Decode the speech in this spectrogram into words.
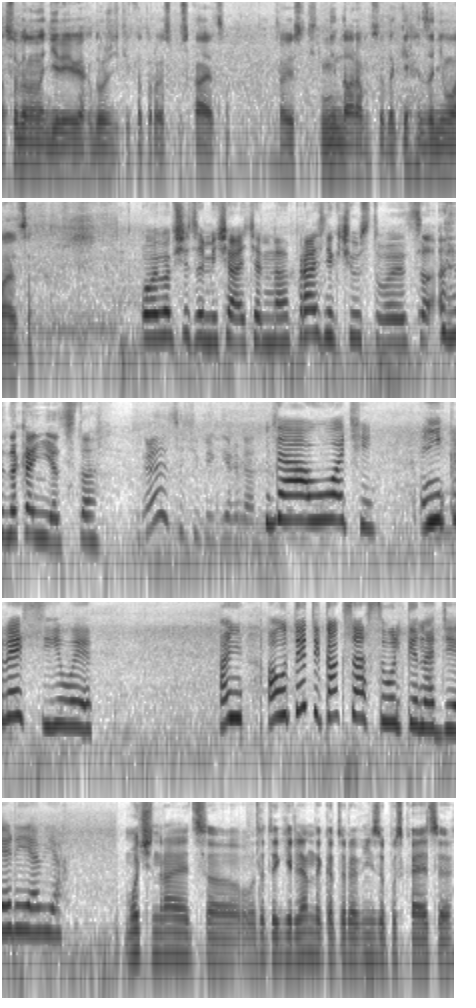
Особенно на деревьях, дождики, которые спускаются. То есть недаром все-таки занимаются. Ой, вообще замечательно. Праздник чувствуется. Наконец-то. Нравится тебе гирлянда? Да, очень. Они красивые. Они, а вот эти как сосульки на деревьях. Очень нравится вот эта гирлянда, которая вниз запускается.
